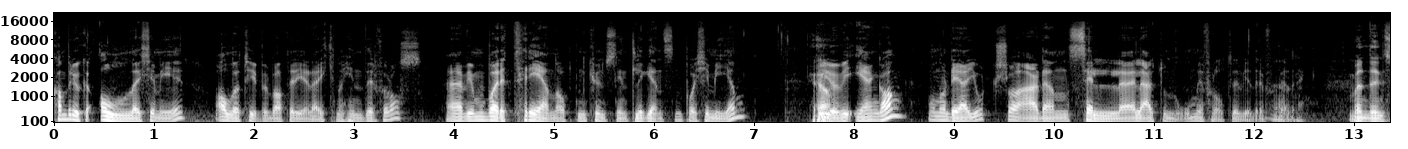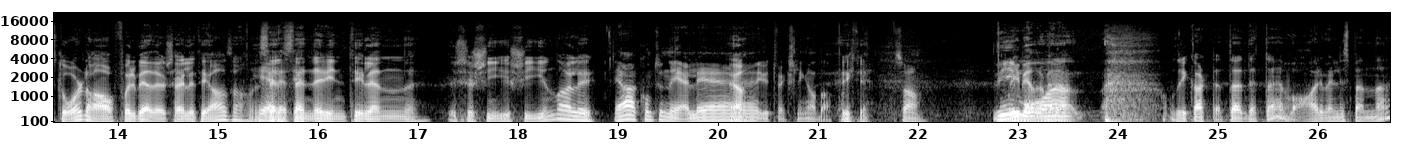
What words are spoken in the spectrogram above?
kan bruke alle kjemier. Alle typer batterier. Det er ikke noe hinder for oss. Uh, vi må bare trene opp den kunstige intelligensen på kjemien. Det ja. gjør vi én gang. Og når det er gjort, så er den selv, eller autonom i forhold til videre forbedring. Men den står da og forbedrer seg hele tida? Altså. Den sender inn til en sky, skyen, da, eller? Ja, kontinuerlig ja. utveksling av data. Riktig. Så vi må Odd Rikard, dette, dette, var veldig spennende.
